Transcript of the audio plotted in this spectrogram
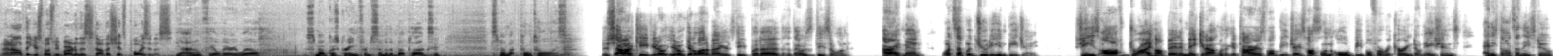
And I don't think you're supposed to be burning this stuff. That shit's poisonous. Yeah, I don't feel very well. The smoke was green from some of the butt plugs and it smelled like pool toys. Just shout out Keith. You don't you don't get a lot of bangers, Keith, but uh th- that was a decent one. All right, man. What's up with Judy and BJ? She's off dry humping and making out with a guitarist while BJ's hustling old people for recurring donations. Any thoughts on these two?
